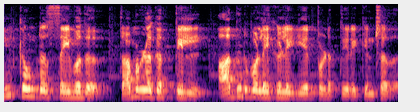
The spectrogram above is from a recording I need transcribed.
என்கவுண்டர் செய்வது தமிழகத்தில் அதிர்வலைகளை ஏற்படுத்தியிருக்கின்றது.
